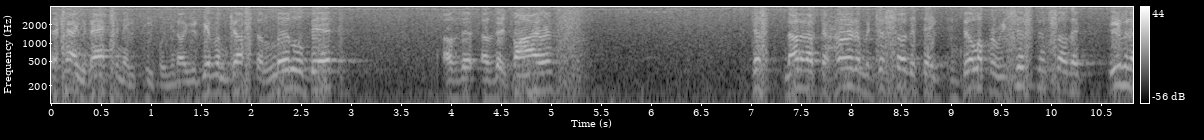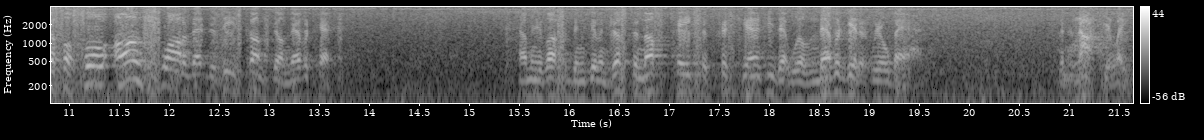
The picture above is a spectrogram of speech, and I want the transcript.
That's how you vaccinate people. You know, you give them just a little bit of the, of the virus, just not enough to hurt them, but just so that they can build up a resistance so that even if a full onslaught of that disease comes, they'll never catch it. How many of us have been given just enough taste of Christianity that we'll never get it real bad? Inoculated.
